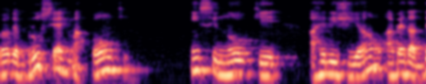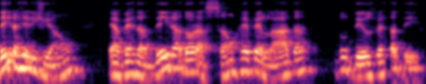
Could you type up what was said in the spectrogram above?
O Elder Bruce R. McConkie ensinou que a religião, a verdadeira religião, é a verdadeira adoração revelada do Deus verdadeiro.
